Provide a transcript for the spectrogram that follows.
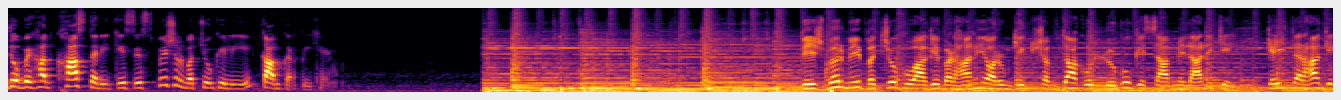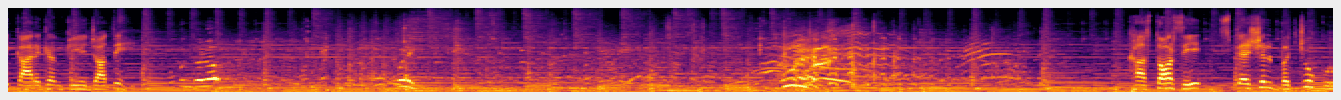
जो बेहद खास तरीके से स्पेशल बच्चों के लिए काम करती है। देश भर में बच्चों को आगे बढ़ाने और उनकी क्षमता को लोगों के सामने लाने के लिए कई तरह के कार्यक्रम किए जाते हैं। खासतौर से स्पेशल बच्चों को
